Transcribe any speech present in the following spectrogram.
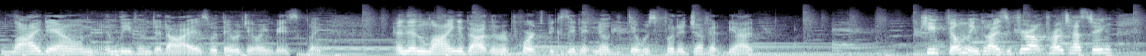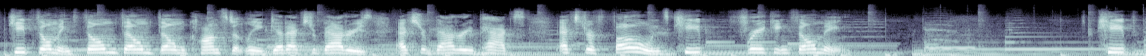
lie down and leave him to die is what they were doing basically, and then lying about in the reports because they didn't know that there was footage of it yet keep filming, guys. If you're out protesting, keep filming. Film, film, film constantly. Get extra batteries, extra battery packs, extra phones. Keep freaking filming. Keep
